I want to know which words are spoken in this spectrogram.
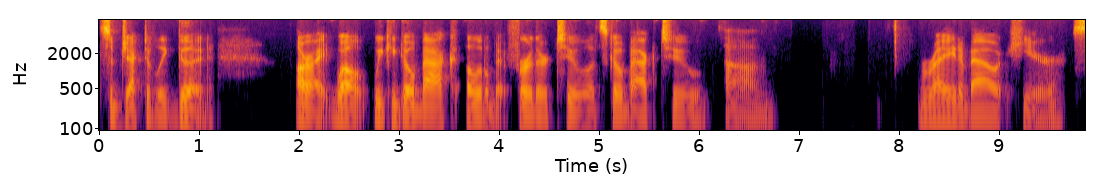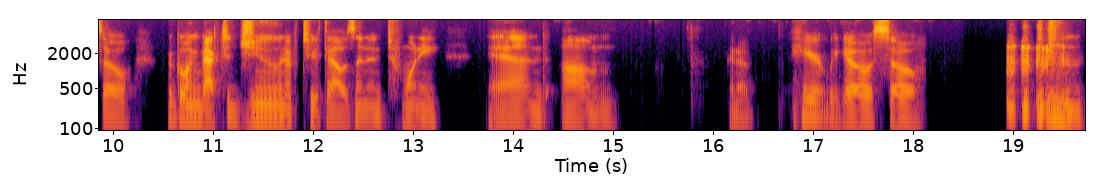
subjectively good. All right. Well, we can go back a little bit further too. Let's go back to um, right about here. So we're going back to June of 2020. And um, gonna here we go. So you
